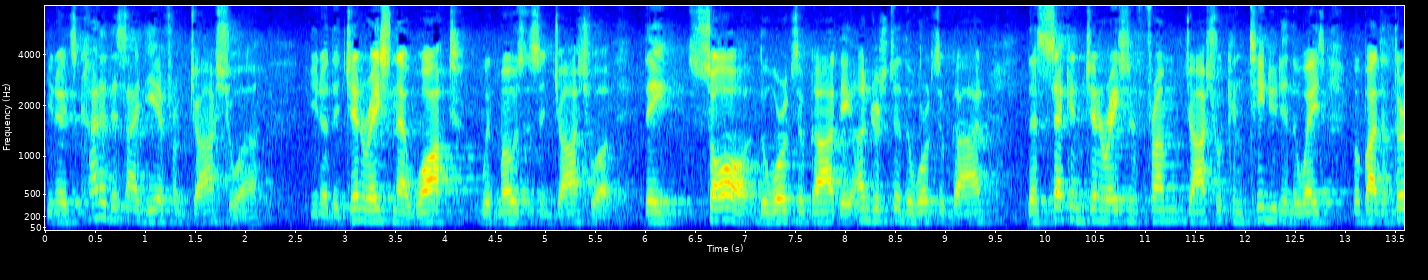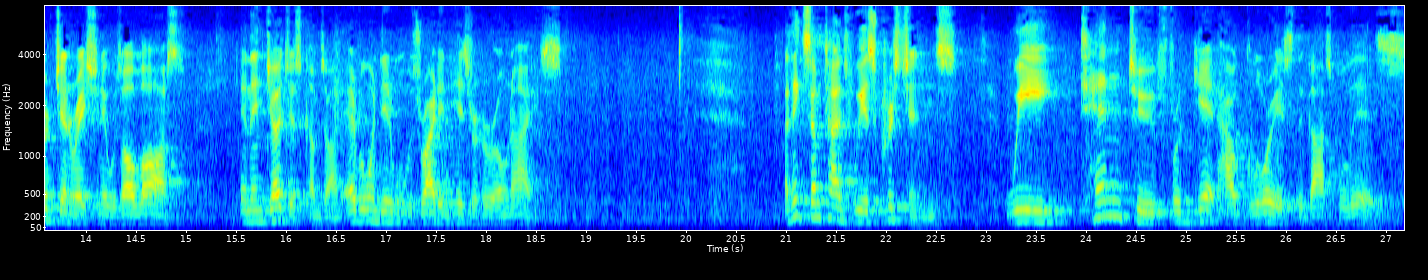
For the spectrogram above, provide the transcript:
You know, it's kind of this idea from Joshua, you know, the generation that walked with Moses and Joshua, they saw the works of God, they understood the works of God. The second generation from Joshua continued in the ways, but by the third generation, it was all lost. And then Judges comes on. Everyone did what was right in his or her own eyes. I think sometimes we as Christians, we tend to forget how glorious the gospel is.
